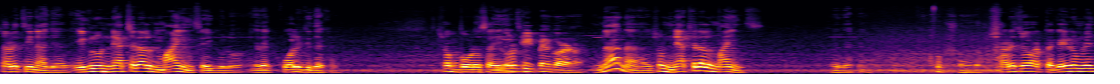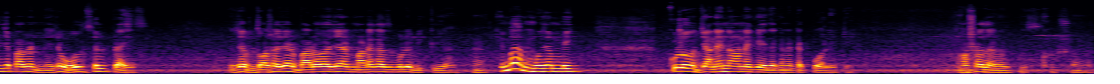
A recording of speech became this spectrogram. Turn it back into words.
সাড়ে তিন হাজার। এগুলো ন্যাচারাল মাইন্স এইগুলো। এদের কোয়ালিটি দেখেন। সব বড় সাইজ এগুলো ট্রিটমেন্ট করা নয় না না এসব ন্যাচারাল মাইন্স এই দেখেন। খুব সুন্দর। সাড়ে ছ হাজার টাকা এরকম রেঞ্জে পাবেন না এসব হোলসেল প্রাইস এসব দশ হাজার বারো হাজার মাডাগাছ বলে বিক্রি হয়। কিংবা মোজাম্বিক মোজাম্বিকগুলো জানে না অনেকে দেখেন একটা কোয়ালিটি অসাধারণ পিস খুব সুন্দর।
